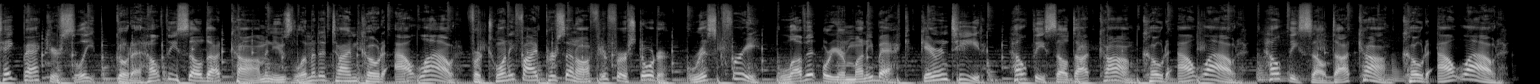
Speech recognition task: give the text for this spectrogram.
Take back your sleep. Go to healthycell.com and use limited time code OUTLOUD for 25% off your first order. Risk free. Love it or your money back. Guaranteed. Healthycell.com code OUTLOUD. Healthycell.com code OUTLOUD.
